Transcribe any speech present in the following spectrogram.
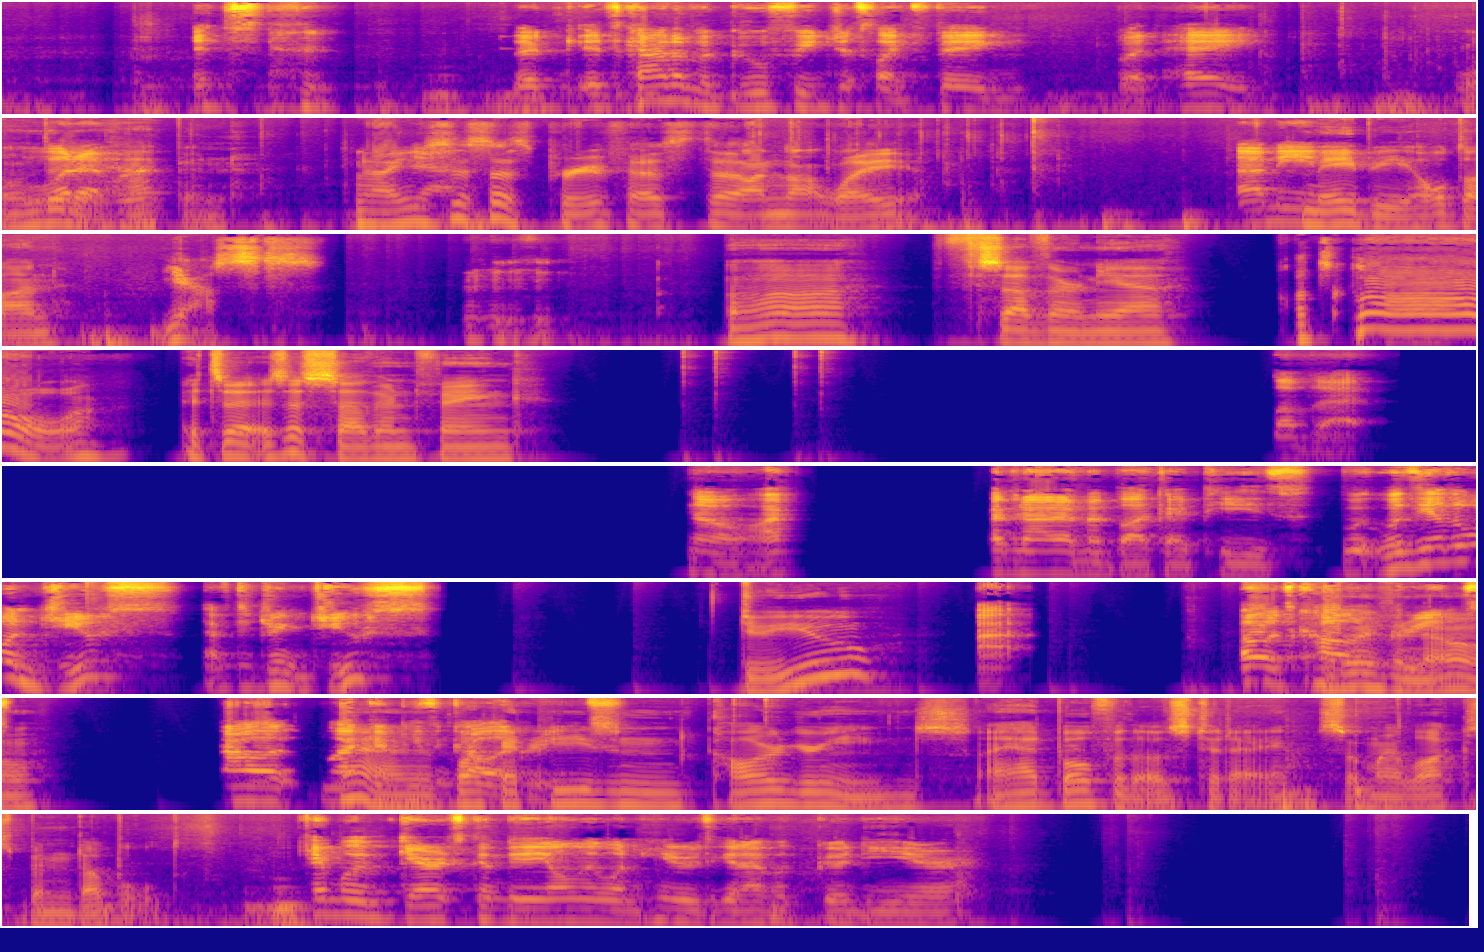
it's it's kind of a goofy just like thing, but hey, When did Whatever. it happen? No, I use Yeah. this as proof as to I'm not white. I mean, Maybe. Hold on. Yes. Uh, southern. Yeah, Let's go. it's a it's a southern thing. love that. No, I I've not had my black eyed peas. Wa- Was the other one juice? I have to drink juice. Do you? Oh, it's I don't collard greens. know. Collard, black yeah, eyed peas and black eyed peas and collard greens. I had both of those today, so my luck's been doubled. Can't believe Garrett's gonna be the only one here who's gonna have a good year.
